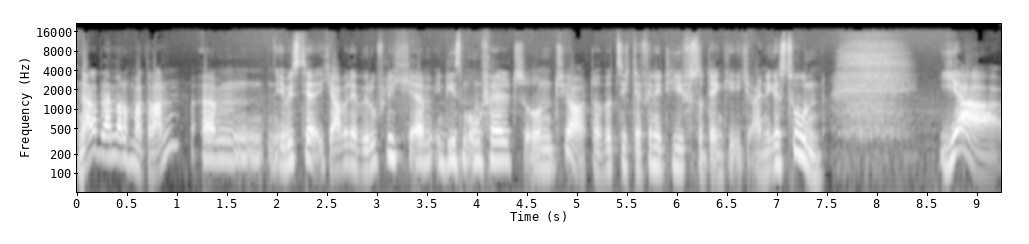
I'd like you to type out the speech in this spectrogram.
Na, da bleiben wir doch mal dran. Ähm, ihr wisst ja, ich arbeite beruflich ähm, in diesem Umfeld und ja, da wird sich definitiv, so denke ich, einiges tun. Ja,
